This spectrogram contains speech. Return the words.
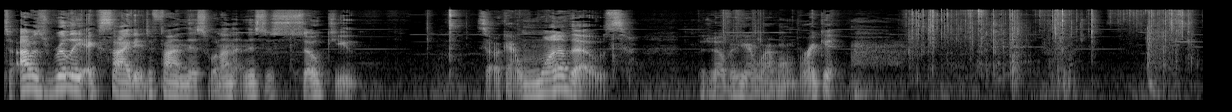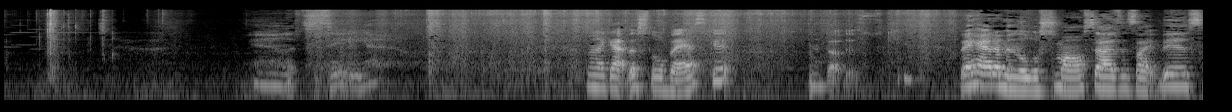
So I was really excited to find this one. And this is so cute. So I got one of those. Put it over here where I won't break it. Yeah, let's see. Then I got this little basket. I thought this they had them in the little small sizes like this.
